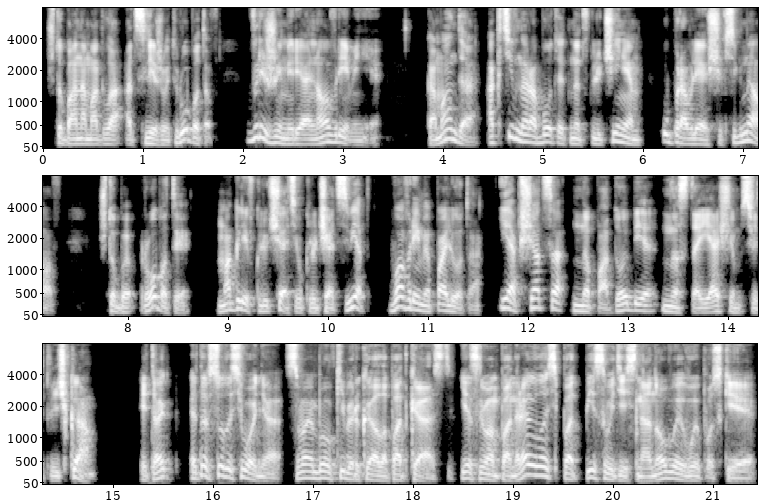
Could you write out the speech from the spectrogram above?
чтобы она могла отслеживать роботов в режиме реального времени. Команда активно работает над включением управляющих сигналов, чтобы роботы могли включать и выключать свет во время полета и общаться наподобие настоящим светлячкам. Итак, это все до сегодня. С вами был Киберкала подкаст. Если вам понравилось, подписывайтесь на новые выпуски.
